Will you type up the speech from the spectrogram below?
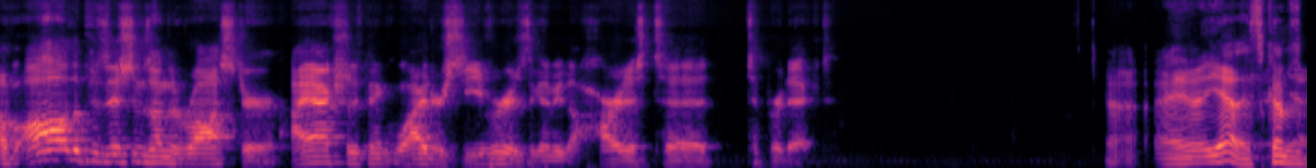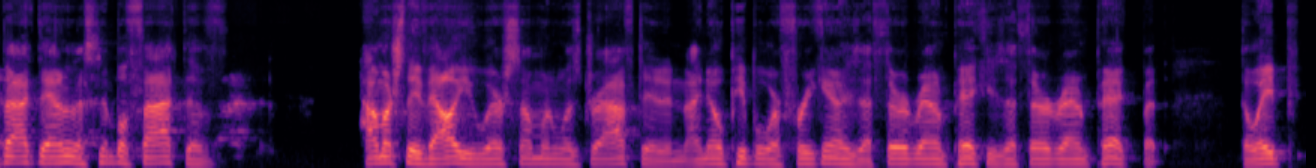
of all the positions on the roster, I actually think wide receiver is going to be the hardest to to predict. Uh, and yeah, this comes back down to the simple fact of how much they value where someone was drafted. And I know people were freaking out. He's a third round pick. He's a third round pick. But the way P-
